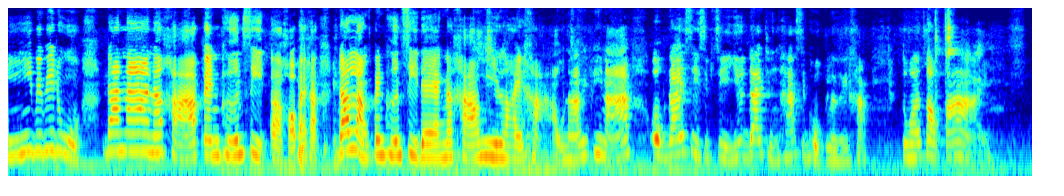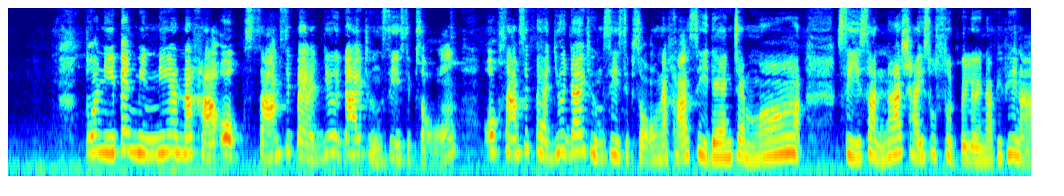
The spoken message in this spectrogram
ยพี่พี่ดู ด้านหน้านะคะ เป็นพื้นสีเอ่อขออภัยค่ะ ด้านหลังเป็นพื้นสีแดงนะคะ มีลายขาวนะพี่พี่นะ อกได้ 44 ยืดได้ถึง 56 เลยค่ะ ตัวต่อไป ตัวนี้เป็นมินเนี่ยนนะคะ อก 38 ยืดได้ถึง 42อก 38 ยืดได้ถึง 42 นะคะ สีแดงแจ่มมาก สีสันน่าใช้สุด ๆ ไปเลยนะพี่ ๆ นะ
